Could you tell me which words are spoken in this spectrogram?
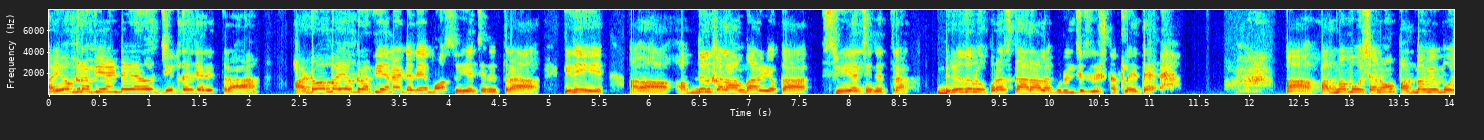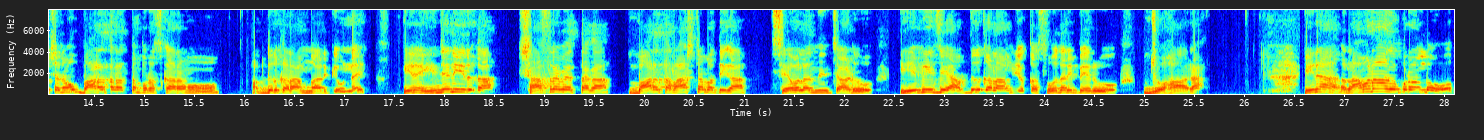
బయోగ్రఫీ అంటే జీవిత చరిత్ర. ఆటోబయోగ్రఫీ అని అంటేనేమో స్వీయ చరిత్ర. ఇది అబ్దుల్ కలాం గారి యొక్క స్వీయ చరిత్ర. బిరుదులు పురస్కారాల గురించి చూసినట్లయితే ఆ పద్మభూషణం పద్మవిభూషణం భారతరత్న పురస్కారము అబ్దుల్ కలాం గారికి ఉన్నాయి. ఈయన ఇంజనీరుగా శాస్త్రవేత్తగా భారత రాష్ట్రపతిగా సేవలందించాడు ఏపీజే అబ్దుల్ కలాం యొక్క సోదరి పేరు జోహారా. ఈయన రామనాథపురంలో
